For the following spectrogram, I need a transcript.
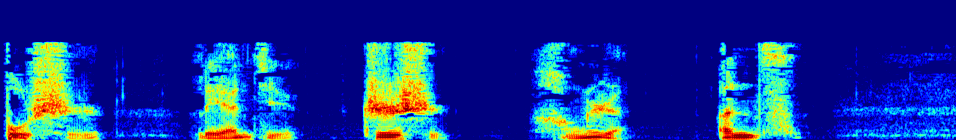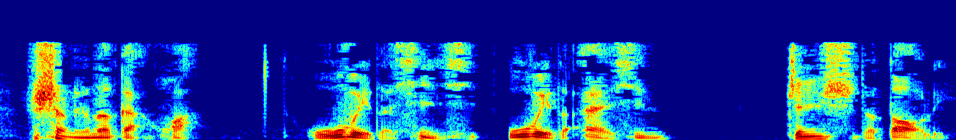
不实、廉洁、知识、恒忍、恩慈、圣灵的感化、无伪的信息、无伪的爱心、真实的道理、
